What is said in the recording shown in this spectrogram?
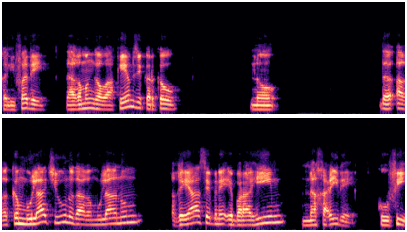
خلیفہ دی دا غمنګ واقعي هم ذکر کو نو د هغه کوم مولا چې ونو دا غ مولانم غیاس ابن ابراهیم نخعی دی کوفی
